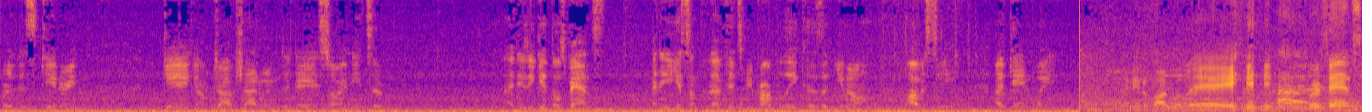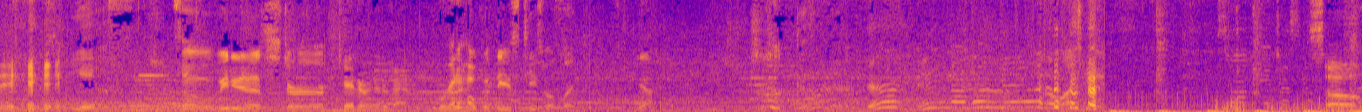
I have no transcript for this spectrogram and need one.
for this catering gig. I'm job shadowing today, so I need to I need to get those pants. I need to get something that fits me properly because you know, obviously, I've gained weight. I need a bottle of A. We're fancy. yes. So we need to stir. Catering an event. We're gonna help with these teas real quick. Yeah. good. Yeah. Yeah. I like it. So,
